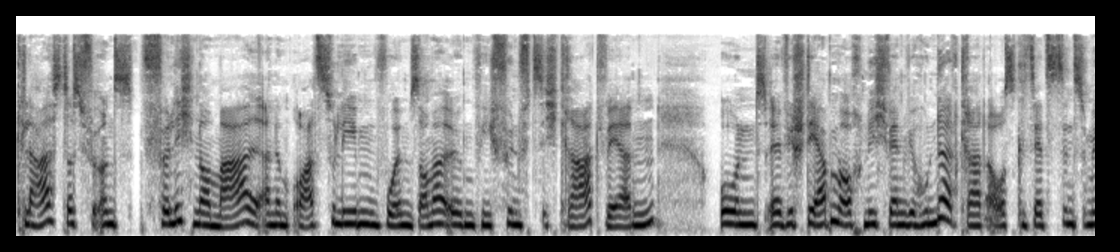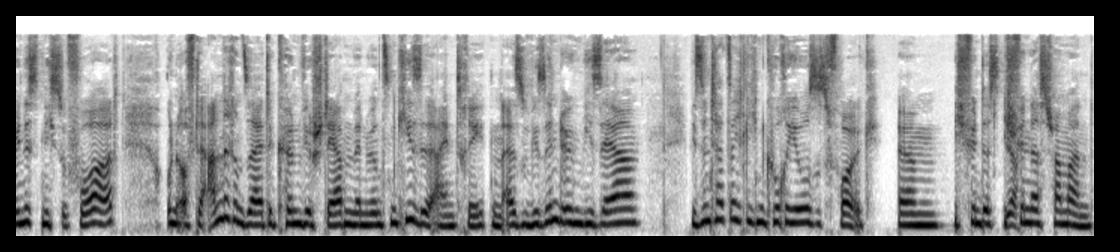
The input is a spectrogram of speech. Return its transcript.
klar ist das für uns völlig normal, an einem Ort zu leben, wo im Sommer irgendwie 50 Grad werden Und äh, wir sterben auch nicht, wenn wir 100 Grad ausgesetzt sind, zumindest nicht sofort. Und auf der anderen Seite können wir sterben, wenn wir uns in Kiesel eintreten. Also wir sind irgendwie sehr, wir sind tatsächlich ein kurioses Volk. Ähm, ich finde das, ich ja. finde das charmant.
